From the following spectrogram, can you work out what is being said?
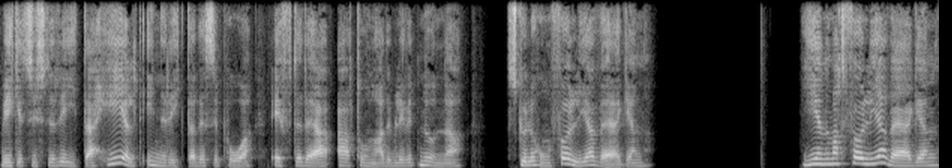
vilket syster Rita helt inriktade sig på efter det att hon hade blivit nunna, skulle hon följa vägen. Genom att följa vägen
